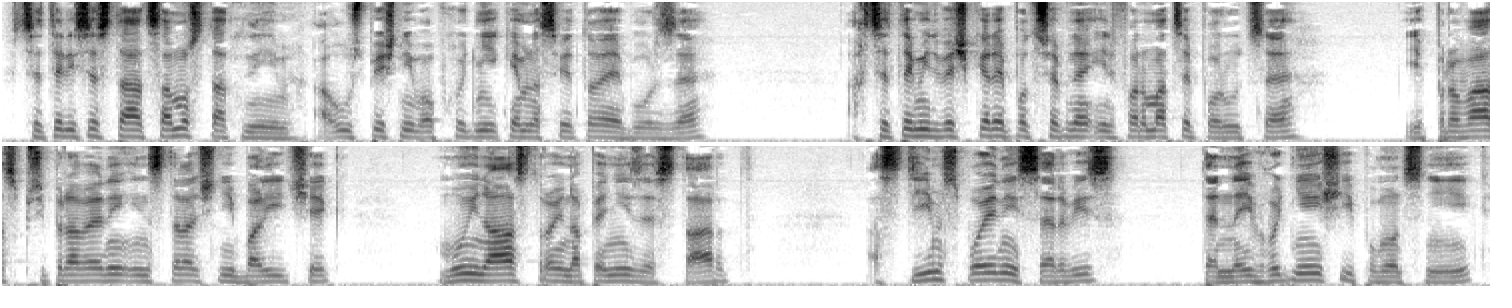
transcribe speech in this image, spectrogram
Chcete-li se stát samostatným a úspěšným obchodníkem na světové burze a chcete mít veškeré potřebné informace po ruce, je pro vás připravený instalační balíček Můj nástroj na peníze Start a s tím spojený servis ten nejvhodnější pomocník,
